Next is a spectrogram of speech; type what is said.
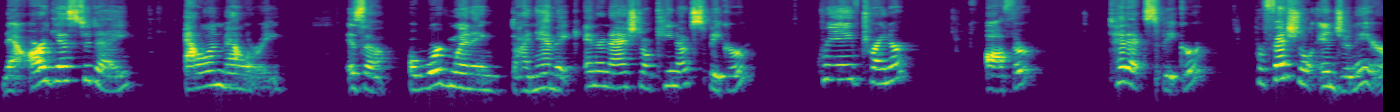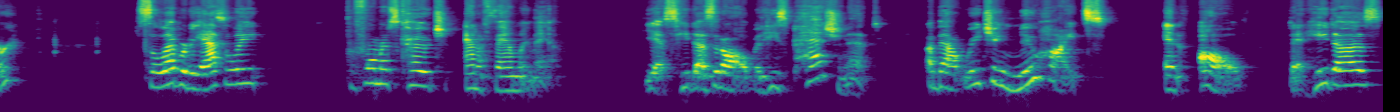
Now, our guest today, Alan Mallory, is a award-winning dynamic international keynote speaker, creative trainer, author, TEDx speaker, professional engineer, celebrity athlete, performance coach, and a family man. Yes, he does it all, but he's passionate about reaching new heights in all that he does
